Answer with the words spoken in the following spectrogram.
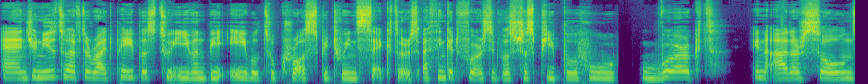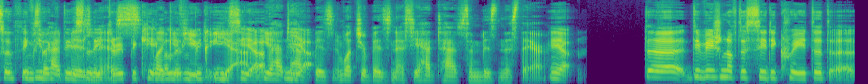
And you needed to have the right papers to even be able to cross between sectors. I think at first it was just people who worked in other zones and things like this. Business, Later it became like a little you, bit easier. Yeah, you had to have yeah. business. What's your business? You had to have some business there. Yeah the division of the city created uh,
